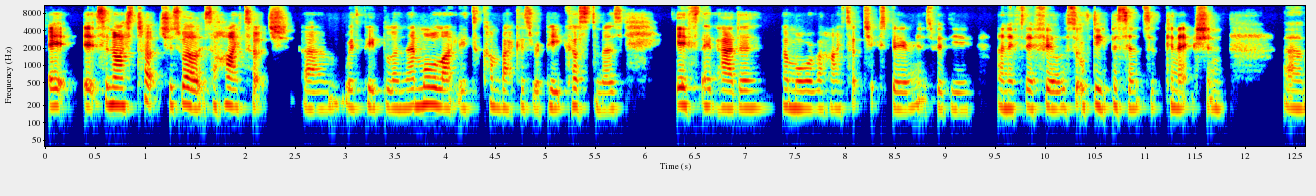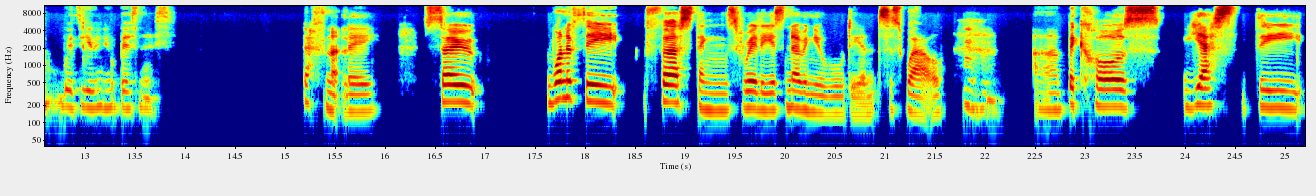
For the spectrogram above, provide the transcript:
it, it's a nice touch as well. It's a high touch um, with people, and they're more likely to come back as repeat customers if they've had a, a, more of a high touch experience with you, and if they feel a sort of deeper sense of connection um, with you and your business. Definitely. So, one of the first things really is knowing your audience as well, mm-hmm. uh, because yes, the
